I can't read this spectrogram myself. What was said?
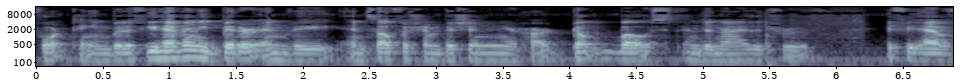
14. But if you have any bitter envy and selfish ambition in your heart, don't boast and deny the truth. If you have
